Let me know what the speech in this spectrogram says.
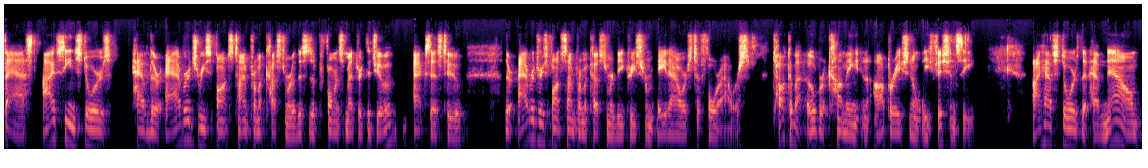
fast. I've seen stores have their average response time from a customer. This is a performance metric that you have access to their average response time from a customer decreased from eight hours to four hours. Talk about overcoming an operational efficiency. I have stores that have now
